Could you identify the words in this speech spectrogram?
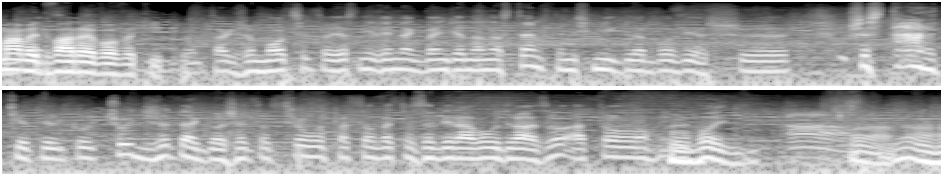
mamy dwa rewo w ekipie. Także mocy to jest, nie wiem jak będzie na następnym śmigle, bo wiesz, y, przy starcie tylko czuć, że tego, że to strzału pasowe to zabierało od razu, a to wolniej. A, A, no. No.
